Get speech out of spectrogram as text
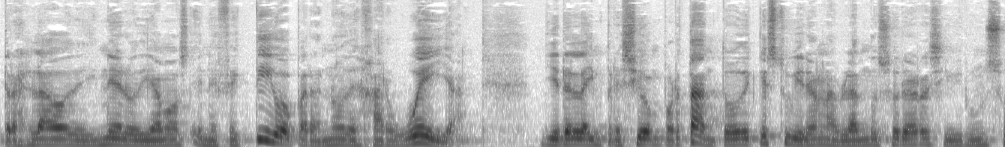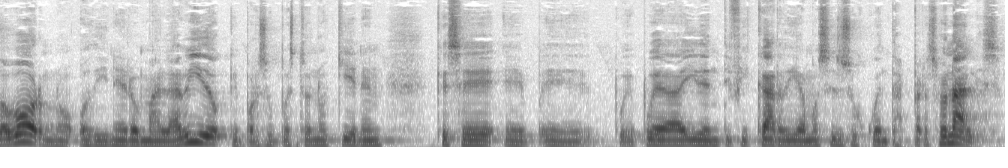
traslado de dinero, digamos, en efectivo para no dejar huella. Diera la impresión, por tanto, de que estuvieran hablando sobre recibir un soborno o dinero mal habido, que por supuesto no quieren que se eh, eh, pueda identificar, digamos, en sus cuentas personales.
